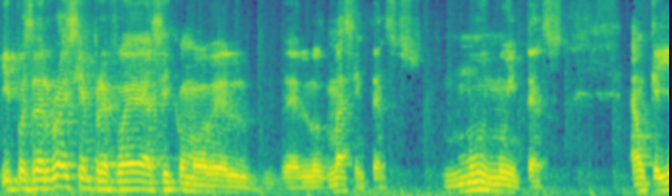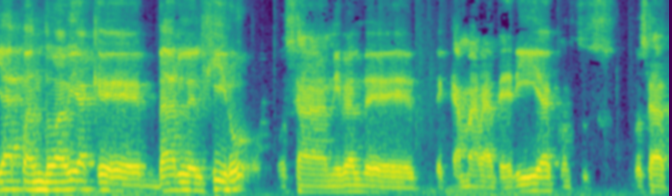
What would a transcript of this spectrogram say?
Y pues el Roy siempre fue así como de los más intensos, muy, muy intensos. Aunque ya cuando había que darle el giro, o sea, a nivel de, de camaradería, con sus, o sea,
